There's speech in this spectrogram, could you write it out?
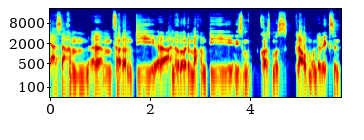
ja, Sachen ähm, fördern, die äh, andere Leute machen, die in diesem Kosmos glauben, unterwegs sind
